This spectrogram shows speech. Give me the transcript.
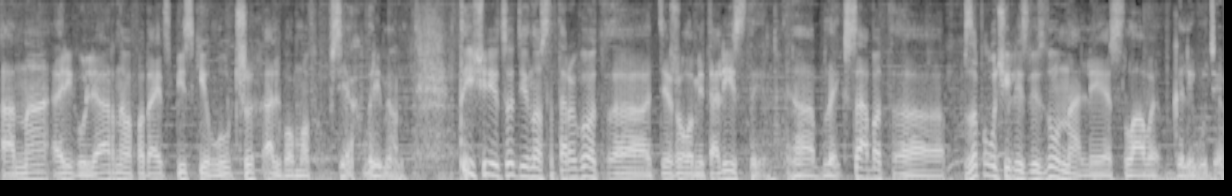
Она регулярно попадает в списки лучших альбомов всех времен. 1990 92 год э, тяжелометаллисты э, Black Sabbath э, заполучили звезду на аллее славы в Голливуде.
